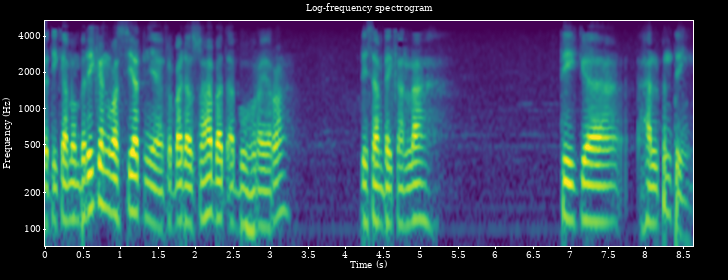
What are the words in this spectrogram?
ketika memberikan wasiatnya kepada sahabat Abu Hurairah, disampaikanlah tiga hal penting.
